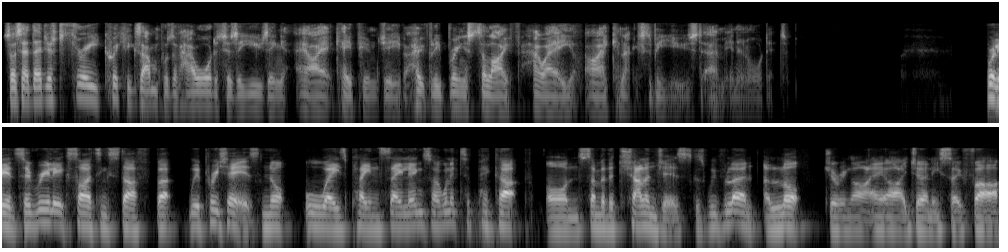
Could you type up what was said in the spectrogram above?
So I said they're just three quick examples of how auditors are using AI at KPMG, but hopefully brings to life how AI can actually be used um, in an audit. Brilliant. So really exciting stuff, but we appreciate it's not always plain sailing. So I wanted to pick up on some of the challenges because we've learned a lot during our AI journey so far.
